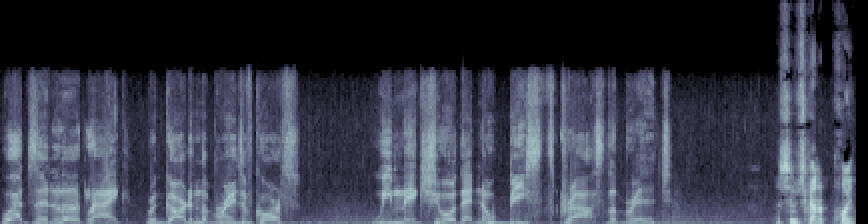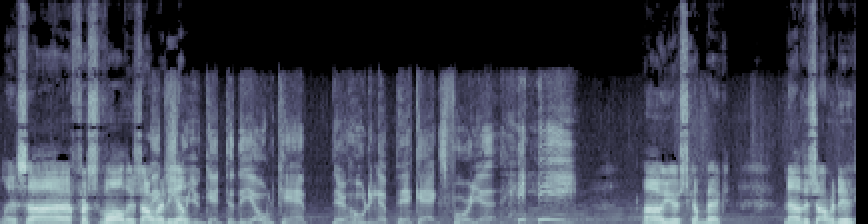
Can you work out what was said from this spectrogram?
What's it look like? Regarding the bridge, of course. We make sure that no beasts cross the bridge. That seems kind of pointless. Uh, first of all, there's already Make sure a. you get to the old camp. They're holding a pickaxe for you. Oh, you're a scumbag. Now, there's already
